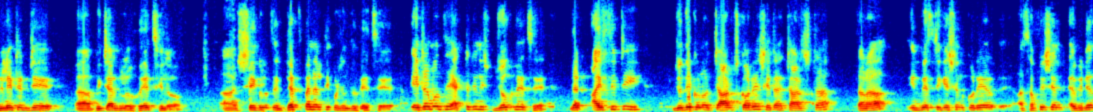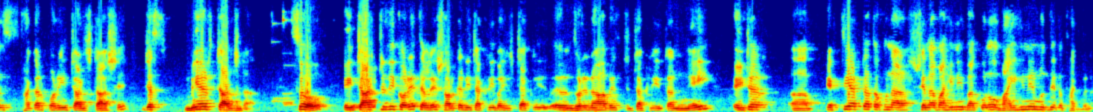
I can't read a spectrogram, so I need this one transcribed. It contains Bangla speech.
রিলেটেড যে বিচারগুলো হয়েছিল সেগুলোতে ডেথ পেনাল্টি পর্যন্ত হয়েছে। এটার মধ্যে একটা জিনিস যোগ হয়েছে দ্যাট আইসিটি যদি কোনো চার্জ করে, সেটা চার্জটা তারা ইনভেস্টিগেশন করে সাফিসিয়েন্ট এভিডেন্স থাকার পরেই চার্জটা আসে। জাস্ট মেয়ার চার্জ না। সো এই চার্জ যদি করে, তাহলে সরকারি চাকরি বা চাকরি ধরে নেওয়া হবে চাকরিটা নেই। এইটার এখতিয়ারটা তখন আর সেনাবাহিনী বা কোনো বাহিনীর মধ্যে এটা থাকবে না।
